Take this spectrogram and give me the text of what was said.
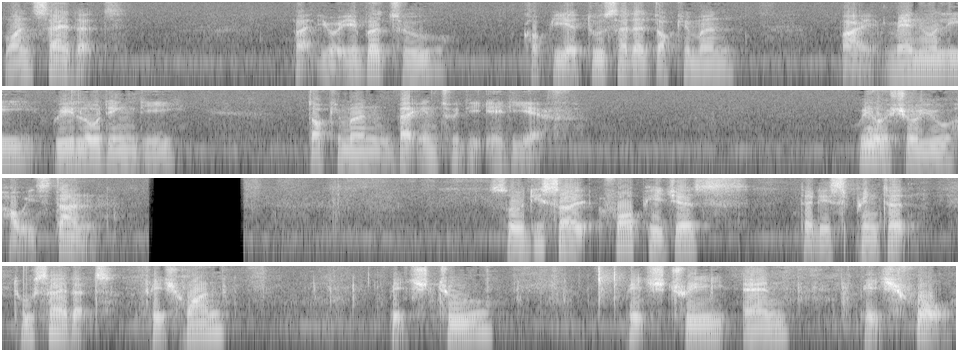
one-sided but you're able to copy a two-sided document by manually reloading the document back into the ADF. We will show you how it's done. So these are four pages that is printed two-sided. Page 1, page 2, page 3 and page 4.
